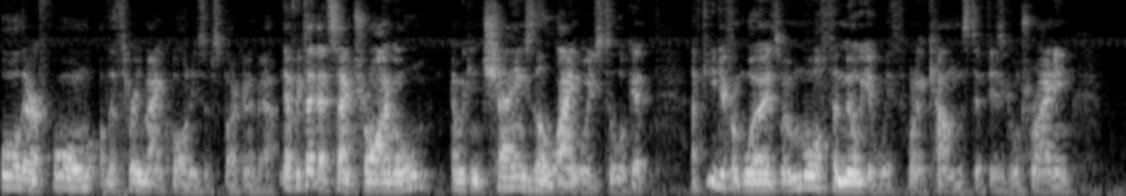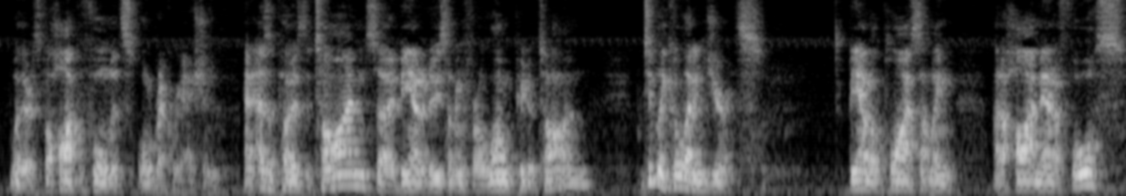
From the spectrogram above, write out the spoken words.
or they're a form of the three main qualities I've spoken about. Now, if we take that same triangle and we can change the language to look at a few different words we're more familiar with when it comes to physical training, whether it's for high performance or recreation. And as opposed to time, so being able to do something for a long period of time, we typically call that endurance. Being able to apply something at a high amount of force,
